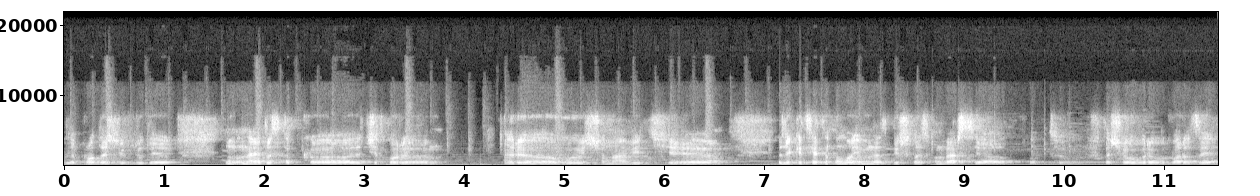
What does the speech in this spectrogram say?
для продажів. Люди ну, на неї досить так е, чітко реагують, що навіть е, завдяки цій технології мене збільшилась конверсія, от в те, що говорив у два рази.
